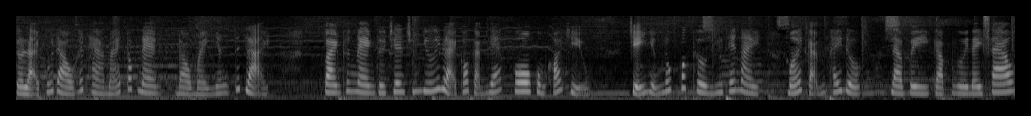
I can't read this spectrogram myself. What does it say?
Rồi lại cúi đầu hít hà mái tóc nàng Đầu mày nhăn tích lại. Toàn thân nàng từ trên xuống dưới lại có cảm giác vô cùng khó chịu. Chỉ những lúc bất thường như thế này Mới cảm thấy được Là vì gặp người này sao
